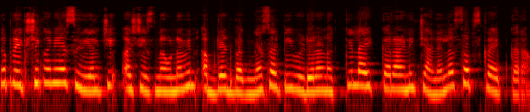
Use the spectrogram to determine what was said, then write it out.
तर प्रेक्षकांनी या सिरियलची अशीच नवनवीन अपडेट बघण्यासाठी व्हिडिओला नक्की लाईक करा आणि चॅनलला सबस्क्राईब करा.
